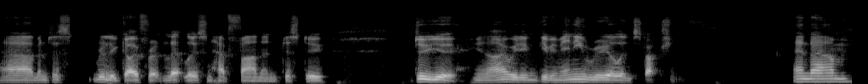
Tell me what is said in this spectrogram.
Um, and just really go for it and let loose and have fun and just do, do you, you know, we didn't give him any real instruction and um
